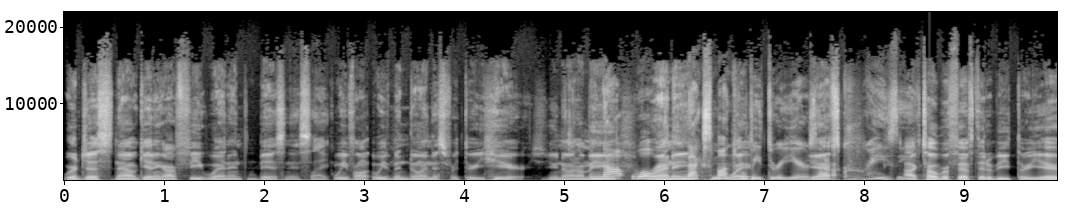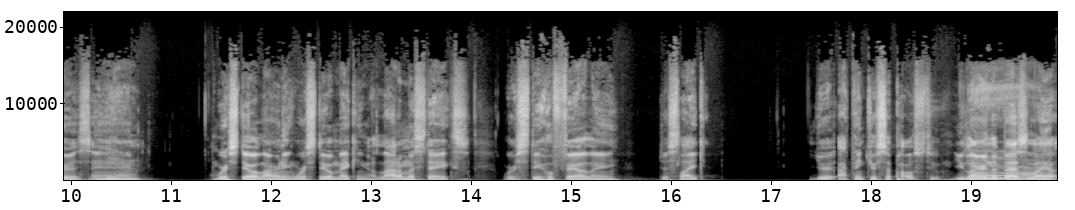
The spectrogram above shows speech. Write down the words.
We're just now getting our feet wet in business. Like we've uh, we've been doing this for three years. You know what I mean? Not well. Running next month will be three years. Yeah. That's crazy. October 5th, it'll be three years. And we're still learning. We're still making a lot of mistakes. We're still failing, just like you're, I think you're supposed to. You learn the best, le-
